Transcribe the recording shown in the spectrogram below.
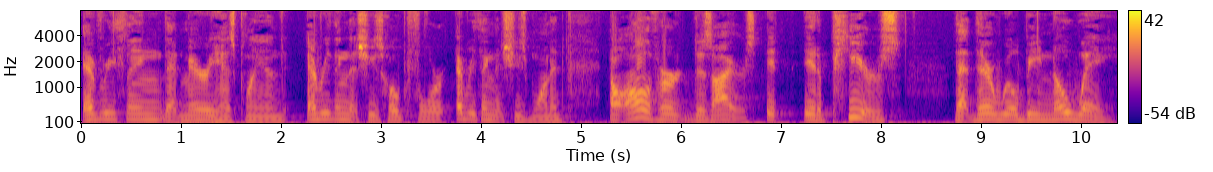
everything that Mary has planned, everything that she's hoped for, everything that she's wanted, all of her desires. It it appears that there will be no way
